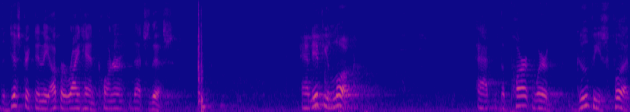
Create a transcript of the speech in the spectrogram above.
the district in the upper right hand corner, that's this. And if you look at the part where Goofy's foot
